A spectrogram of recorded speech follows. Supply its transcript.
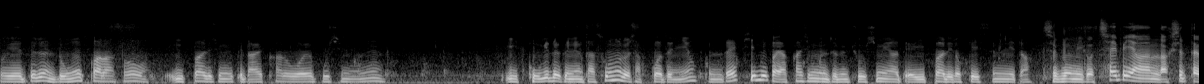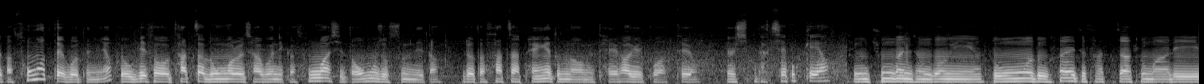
저 얘들은 농어가라서 이빨이 좀 이렇게 날카로워요. 보시면은 이 고기들 그냥 다 손으로 잡거든요. 근데 피부가 약하신 분들은 조심해야 돼요. 이빨 이렇게 있습니다. 지금 이거 채비한 낚싯대가 송어대거든요. 여기서 사자 농어를 잡으니까 손맛이 너무 좋습니다. 이러다 사자 뱅에돔 나오면 대박일 것 같아요. 열심히 낚시해볼게요. 지금 중간 점검이에요. 농어도 사이즈 4자 두 마리,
